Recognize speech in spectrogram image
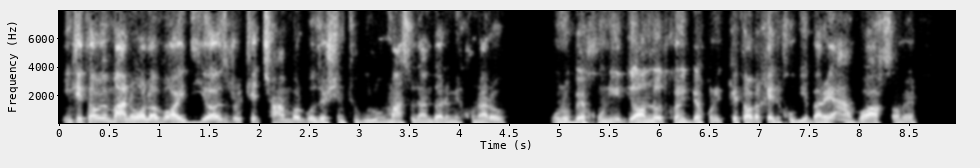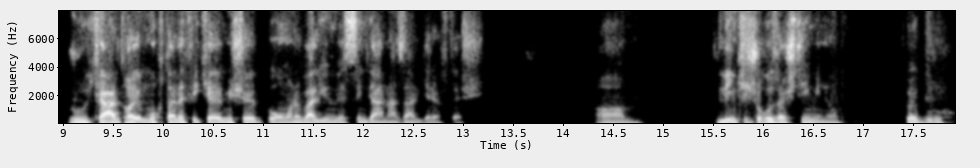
این کتاب Manual of Ideas رو که چند بار گذاشتیم تو گروه مسعودم داره می‌خونه رو اونو بخونید دانلود کنید بخونید. کتاب خیلی خوبیه. برای انواع اقسام رویکردهای مختلفی که میشه به عنوان value investing در نظر گرفتش. آم. لینکش رو گذاشتیم اینو تو گروه.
